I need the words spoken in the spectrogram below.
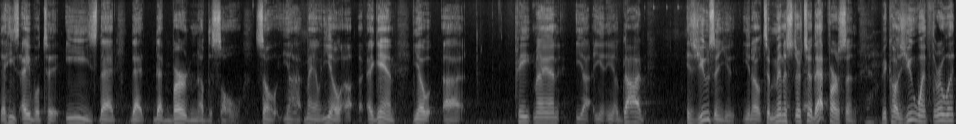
that He's able to ease that that that burden of the soul. So, yeah, man, you know, uh, again, you know, uh, Pete, man, yeah, you, you know, God is using you, you know, to minister to that person because you went through it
